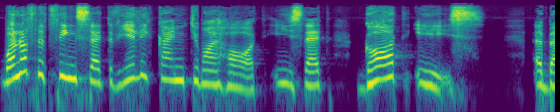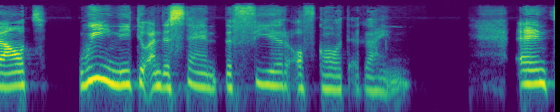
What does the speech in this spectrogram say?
one of the things that really came to my heart is that God is about we need to understand the fear of God again. And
